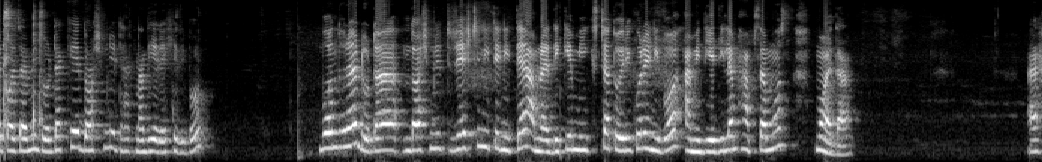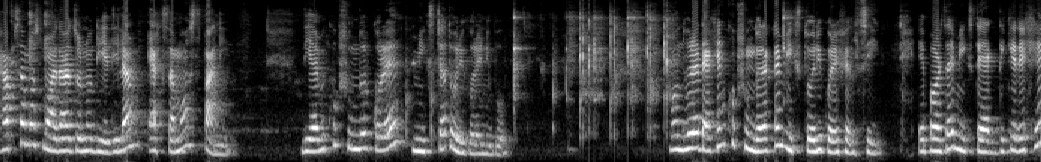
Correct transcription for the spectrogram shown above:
এ পর্যায়ে আমি ডোটাকে দশ মিনিট ঢাকনা দিয়ে রেখে দিব। বন্ধুরা, ডোটা দশ মিনিট রেস্ট নিতে নিতে আমরা এদিকে মিক্সটা তৈরি করে নিব। আমি দিয়ে দিলাম হাফ চামচ ময়দা। আর হাফ চামচ ময়দার জন্য দিয়ে দিলাম এক চামচ পানি। দিয়ে আমি খুব সুন্দর করে মিক্সটা তৈরি করে নিব। বন্ধুরা দেখেন খুব সুন্দর একটা মিক্স তৈরি করে ফেলছি। এ পর্যায়ে মিক্সটা একদিকে রেখে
